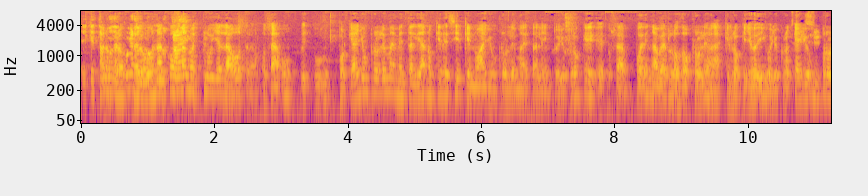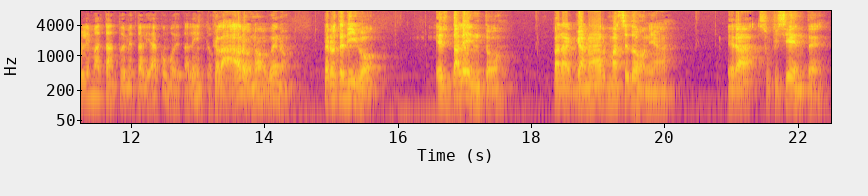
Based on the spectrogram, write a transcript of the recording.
Es que estamos pero, pero una cosa no excluye la otra. O sea, porque hay un problema de mentalidad no quiere decir que no haya un problema de talento. Yo creo que, eh, o sea, pueden haber los dos problemas, que es lo que yo digo. Yo creo que hay un problema tanto de mentalidad como de talento. Claro, no, bueno. Pero te digo, el talento para ganar Macedonia era suficiente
